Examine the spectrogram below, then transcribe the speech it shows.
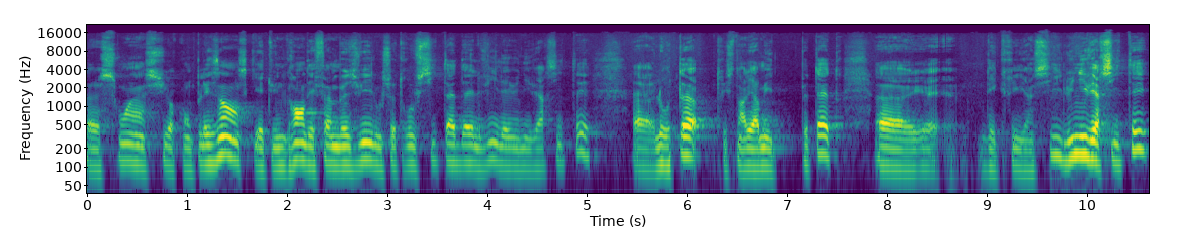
euh, euh, soin sur complaisance, qui est une grande et fameuse ville où se trouvent citadelle, ville et université, l'auteur, Tristan L'Hermite, peut-être, euh, décrit ainsi, l'université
